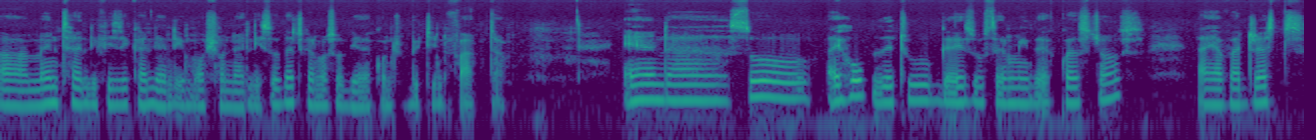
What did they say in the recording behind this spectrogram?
uh, mentally, physically, and emotionally. So that can also be a contributing factor. And uh, so I hope the two guys who sent me the questions, I have addressed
